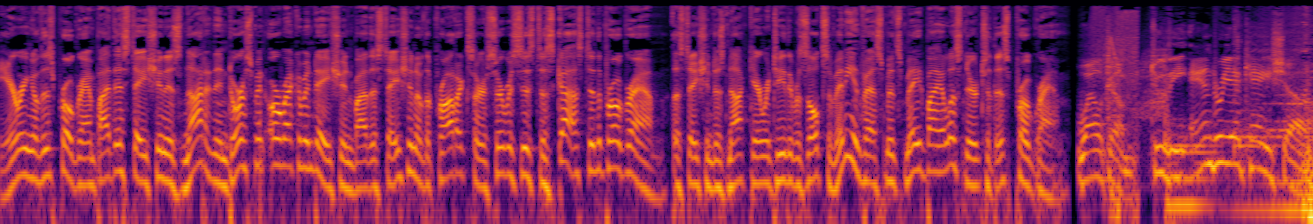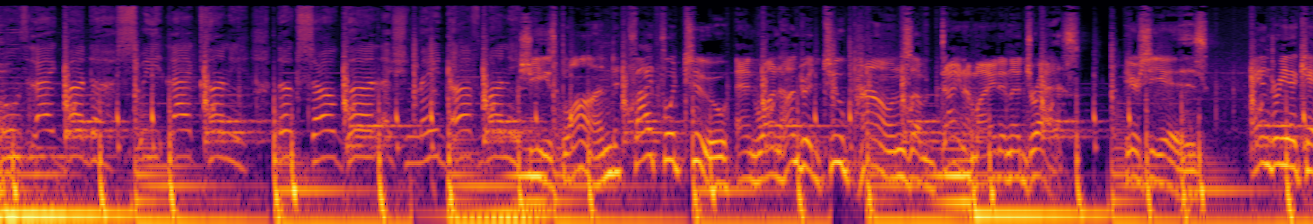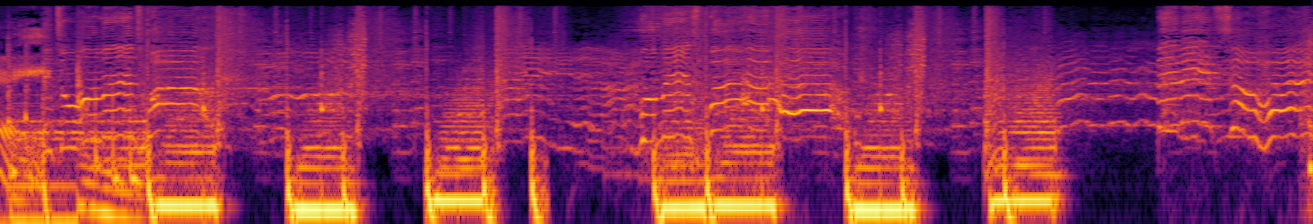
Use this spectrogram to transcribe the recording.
The airing of this program by this station is not an endorsement or recommendation by the station of the products or services discussed in the program. The station does not guarantee the results of any investments made by a listener to this program. Welcome to the Andrea Kaye Show. Smooth like butter, sweet like honey. Looks so good, like she made of money. She's blonde, five foot two, and 102 pounds of dynamite in a dress. Here she is, Andrea Kaye.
